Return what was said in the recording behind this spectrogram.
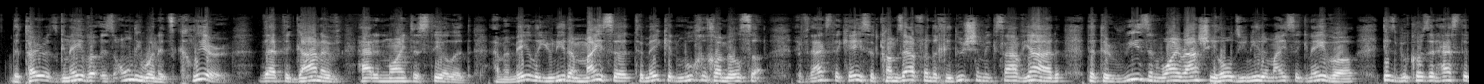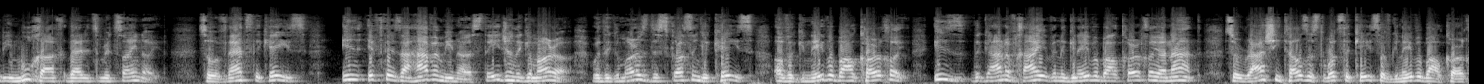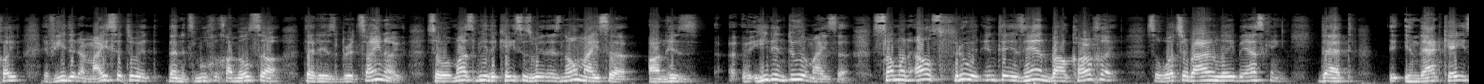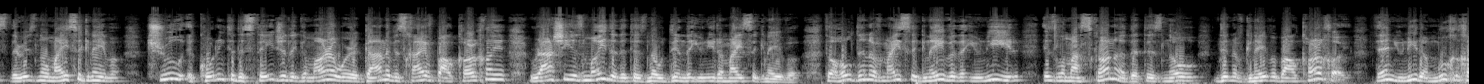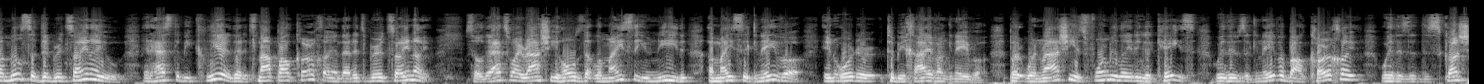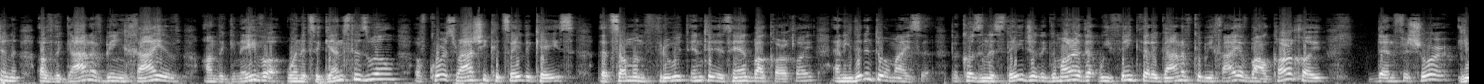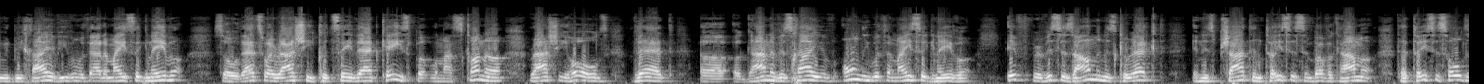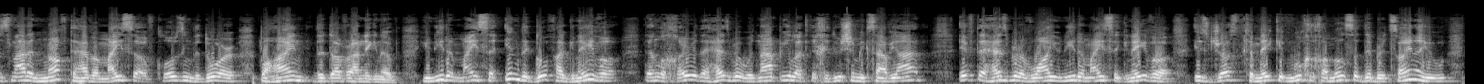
The Torah's Gneva is only when it's clear that the Ganav had in mind to steal it. And Mamela, you need a Maisa to make it Muchacha Milsa. If that's the case, it comes out from the Chidushim Iksav Yad that the reason why Rashi holds you need a Maisa Gneva is because it has to be Muchach that it's Mitzainoi. So if that's the case, in, if there's a Havamina, a stage in the Gemara, where the Gemara is discussing a case of a Gneva Bal Karchay, is the Gan of Chayiv in a Gneva Bal Karchay or not? So Rashi tells us what's the case of Gneva Bal Karchay. If he did a Maisa to it, then it's Mucha Chamilsa that is Birtzainoi. So it must be the cases where there's no Maisa on his uh, he didn't do a Maisa. Someone else threw it into his hand, Bal Karchay. So what's Rabbi Leib asking? That in that case, there is no Maisa Gneva. True, according to the stage of the Gemara where a Ganav is Chayiv Bal Karchay, Rashi is Maida that there's no din that you need a Maisa Gneva. The whole din of Maisa Gneva that you need is Lamaskana, that there's no din of Gneva Bal Karchay. Then you need a Muchacha Milsa de Britzainayu. It has to be clear that it's not Bal Karchay and that it's Britzainayu. So that's why Rashi holds that Lamaisa you need a Maisa Gneva in order to be Chayiv on Gneva. But when Rashi is formulating a case where there's a Gneva Bal Karchay, where there's a discussion of the Ganav being chayiv on the Gneva when it's against his will, of course Rashi could say the case that someone threw it into his hand Bal Karchay and he didn't do a Maisa. Because in the stage of the Gemara that we think that a Ganav could be chayiv Bal Karchay, then for sure he would be chayiv even without a ma'isa gneva. So that's why Rashi could say that case. But lamaskana, Rashi holds that uh, a ganav is chayiv only with a maisa gneva. If Rav Zalman is correct in his pshat and Toisis in Bava Kama, that Toisis holds it's not enough to have a maisa of closing the door behind the davar hanignav. You need a maisa in the guf hagneva. Then lechayr the hezber would not be like the chidushim iksav If the hezber of why you need a maisa gneva is just to make it muchach amilsa de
